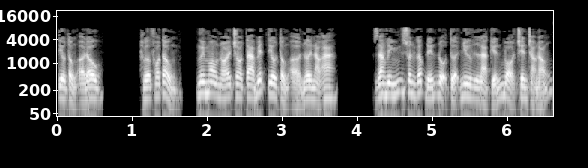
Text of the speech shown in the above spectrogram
Tiêu tổng ở đâu? Hứa phó tổng, ngươi mau nói cho ta biết tiêu tổng ở nơi nào a? Giang vĩnh xuân gấp đến độ tựa như là kiến bỏ trên chảo nóng.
